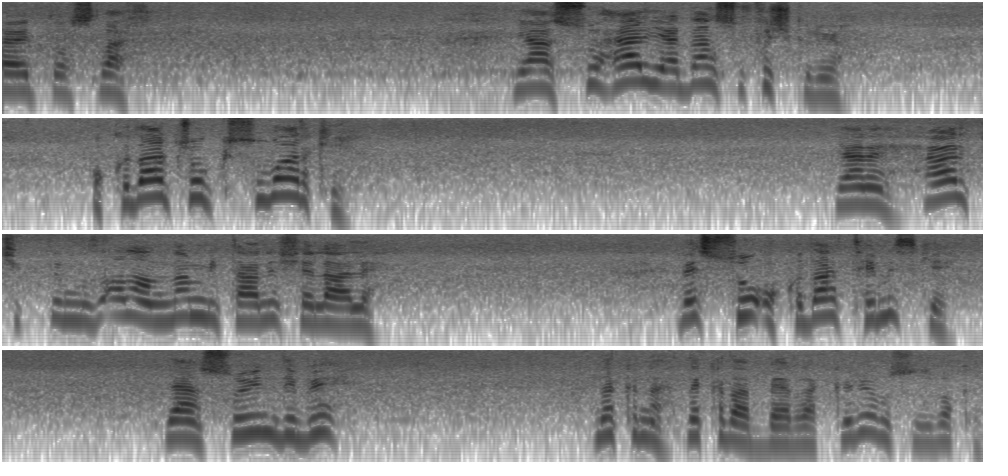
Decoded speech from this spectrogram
Evet dostlar. Ya su her yerden su fışkırıyor. O kadar çok su var ki. Yani her çıktığımız alandan bir tane şelale. Ve su o kadar temiz ki. Yani suyun dibi ne kadar, ne kadar berrak görüyor musunuz bakın.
